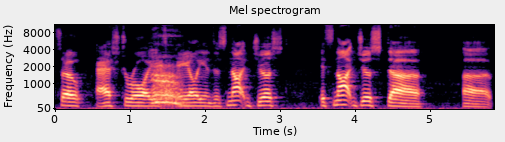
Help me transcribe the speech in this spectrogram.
So, Asteroids, aliens. It's not just. It's not just uh, uh,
